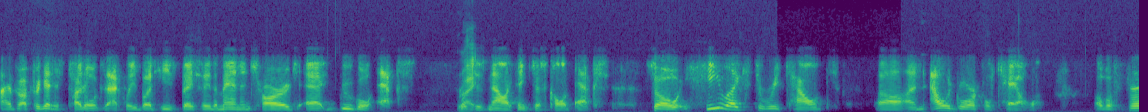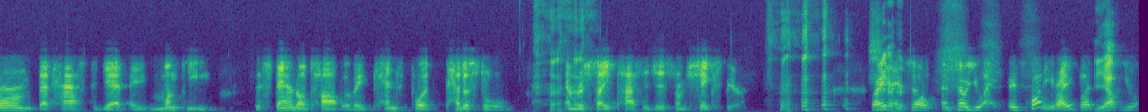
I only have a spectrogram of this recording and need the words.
I forget his title exactly, but he's basically the man in charge at Google X, which right. is now I think just called X. So he likes to recount uh, an allegorical tale of a firm that has to get a monkey to stand on top of a 10 foot pedestal and recite passages from Shakespeare. right? Sure. and so and so you it's funny right? But yep. you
